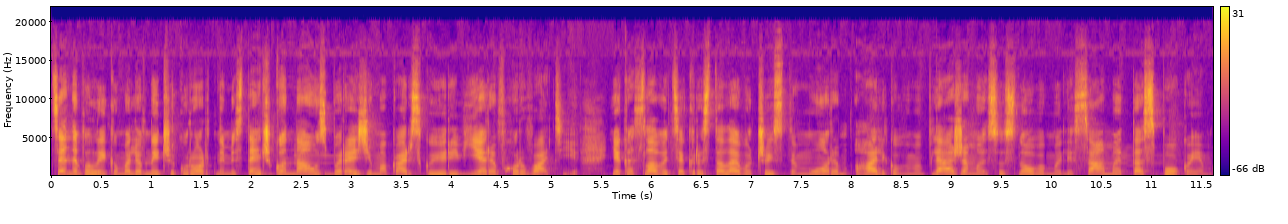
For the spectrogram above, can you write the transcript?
Це невелике мальовниче курортне містечко на узбережжі Макарської рів'єри в Хорватії, яке славиться кристалево чистим морем, гальковими пляжами, сосновими лісами та спокоєм.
